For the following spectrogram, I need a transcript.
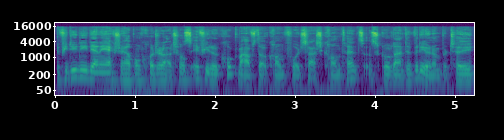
If you do need any extra help on quadrilaterals, if you go to corbettmaths.com forward slash contents and scroll down to video number two,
